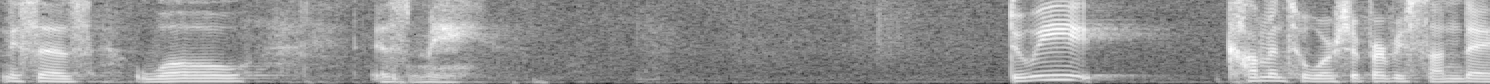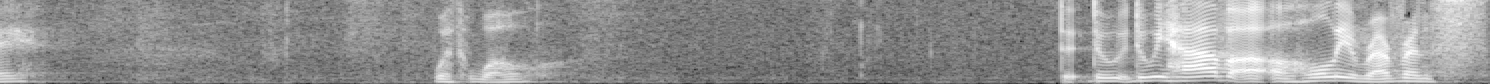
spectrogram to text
And he says, Woe is me. Do we come into worship every Sunday with woe? Do, do, do we have a, a holy reverence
